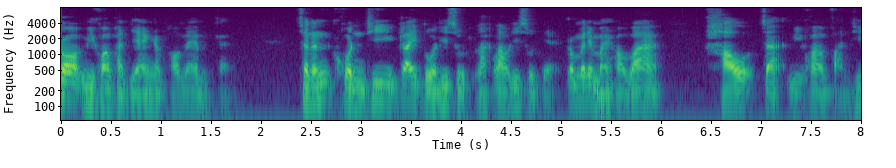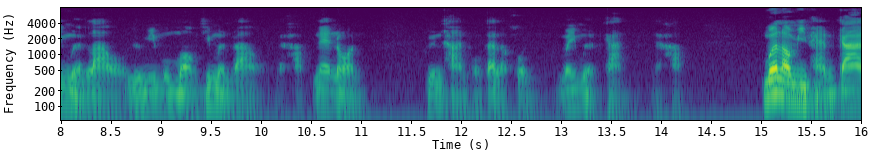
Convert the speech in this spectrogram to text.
ก็มีความขัดแย้งกับพ่อแม่เหมือนกัน ฉะนั้นคนที่ใกล้ตัวที่สุดรักเราที่สุดเนี่ยก็ไม่ได้หมายความว่าเขาจะมีความฝันที่เหมือนเรา หรือมีมุมมองที่เหมือนเรานะครับ แน่นอนพื้นฐานของแต่ละคนไม่เหมือนกันนะครับ เมื่อเรามีแผนการ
